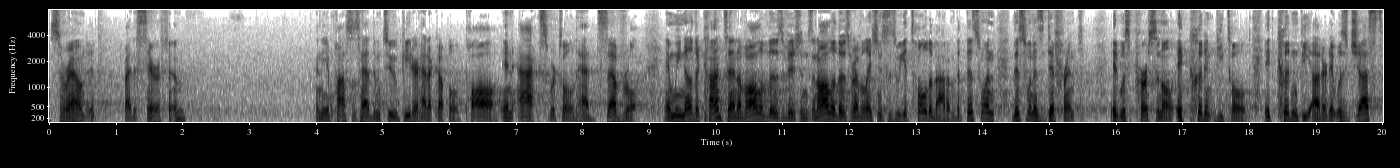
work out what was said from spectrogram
surrounded by the seraphim. And the apostles had them too. Peter had a couple. Paul in Acts, we're told, had several. And we know the content of all of those visions and all of those revelations because we get told about them. But this one, this one is different. It was personal. It couldn't be told. It couldn't be uttered. It was just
